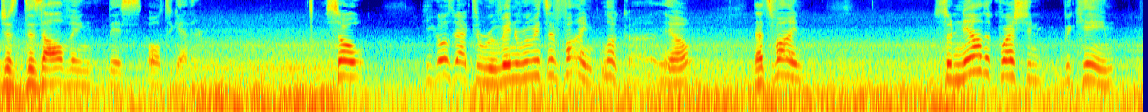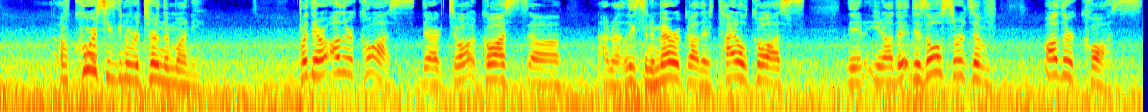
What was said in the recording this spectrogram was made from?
just dissolving this altogether. So he goes back to Reuven, Reuven said, "Fine, look, uh, you know, that's fine." So now the question became, of course he's going to return the money, but there are other costs. There are costs. Uh, I don't know. At least in America, there's title costs you know, there's all sorts of other costs.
